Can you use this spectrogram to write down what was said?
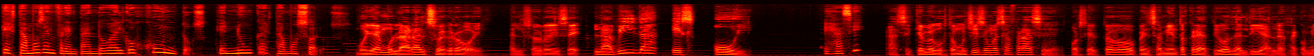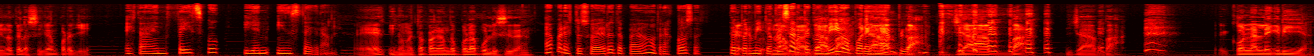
que estamos enfrentando algo juntos, que nunca estamos solos. Voy a emular al suegro hoy. El suegro dice, la vida es hoy. Es así. Así que me gustó muchísimo esa frase. Por cierto, pensamientos creativos del día. Les recomiendo que la sigan por allí. Está en Facebook y en Instagram. ¿eh? Y no me está pagando por la publicidad. Ah, pero es tu suegro, te pagan otras cosas. Te Eh, permitió no, casarte va, conmigo, va, por ya ejemplo. va, ya va, ya va. Con la alegría,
